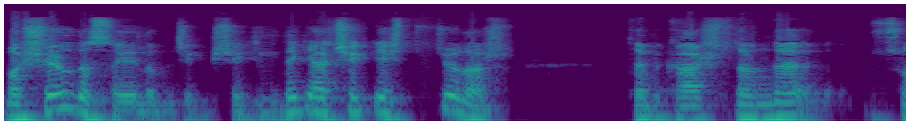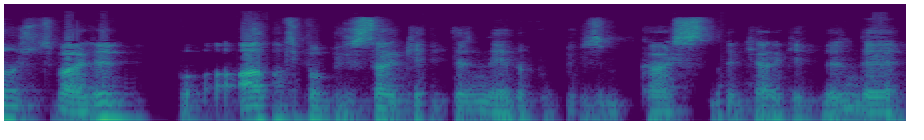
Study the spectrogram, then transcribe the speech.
başarılı da sayılabilecek bir şekilde gerçekleştiriyorlar. Tabii karşılarında sonuç itibariyle bu antipopülist hareketlerin de ya da popülizm karşısındaki hareketlerin de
